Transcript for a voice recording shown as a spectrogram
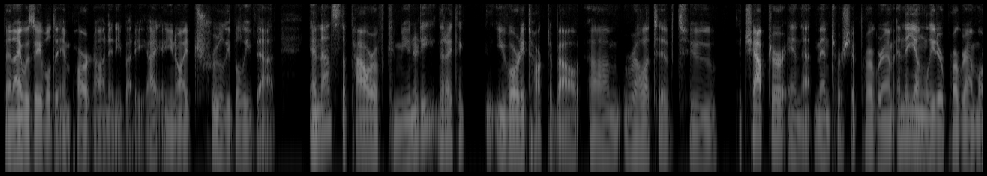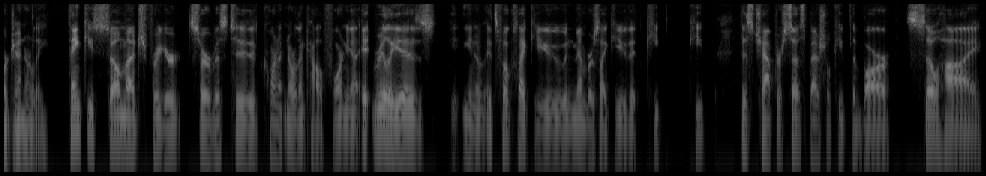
than I was able to impart on anybody. I, you know, I truly believe that, and that's the power of community that I think you've already talked about um, relative to the chapter and that mentorship program and the young leader program more generally. Thank you so much for your service to CoreNet Northern California. It really is, you know, it's folks like you and members like you that keep keep this chapter so special, keep the bar so high,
